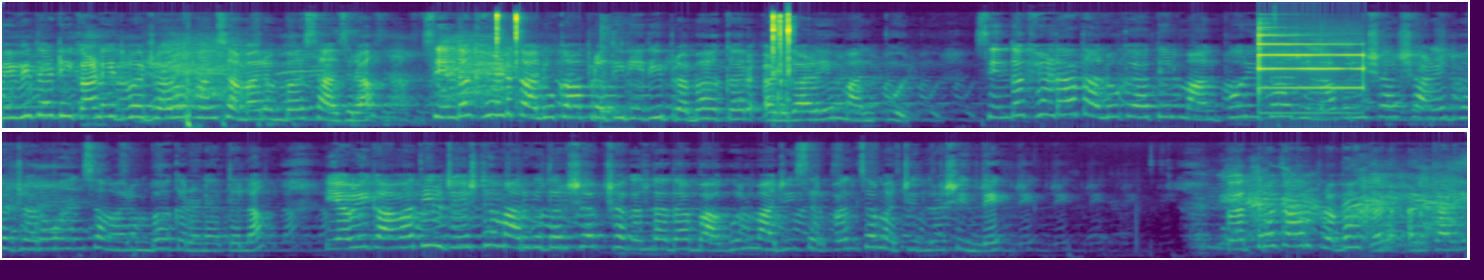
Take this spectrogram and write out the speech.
विविध ठिकाणी ध्वजारोहण समारंभ साजरा. सिंदखेड तालुका प्रतिनिधी प्रभाकर अडगाळे मालपूर. सिंदखेडा तालुक्यातील मालपूर इथं जिल्हा परिषद शाळेत ध्वजारोहण समारंभ करण्यात आला. यावेळी गावातील ज्येष्ठ मार्गदर्शक छगनदादा बागुल माजी सरपंच मच्छिंद्र शिंदे पत्रकार प्रभाकर अडकाळे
